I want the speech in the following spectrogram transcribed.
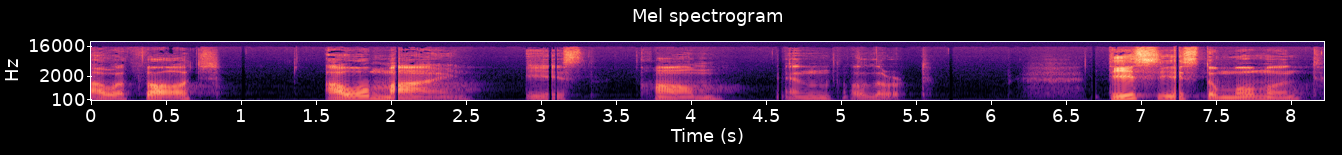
our thoughts, our mind is calm and alert. This is the moment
